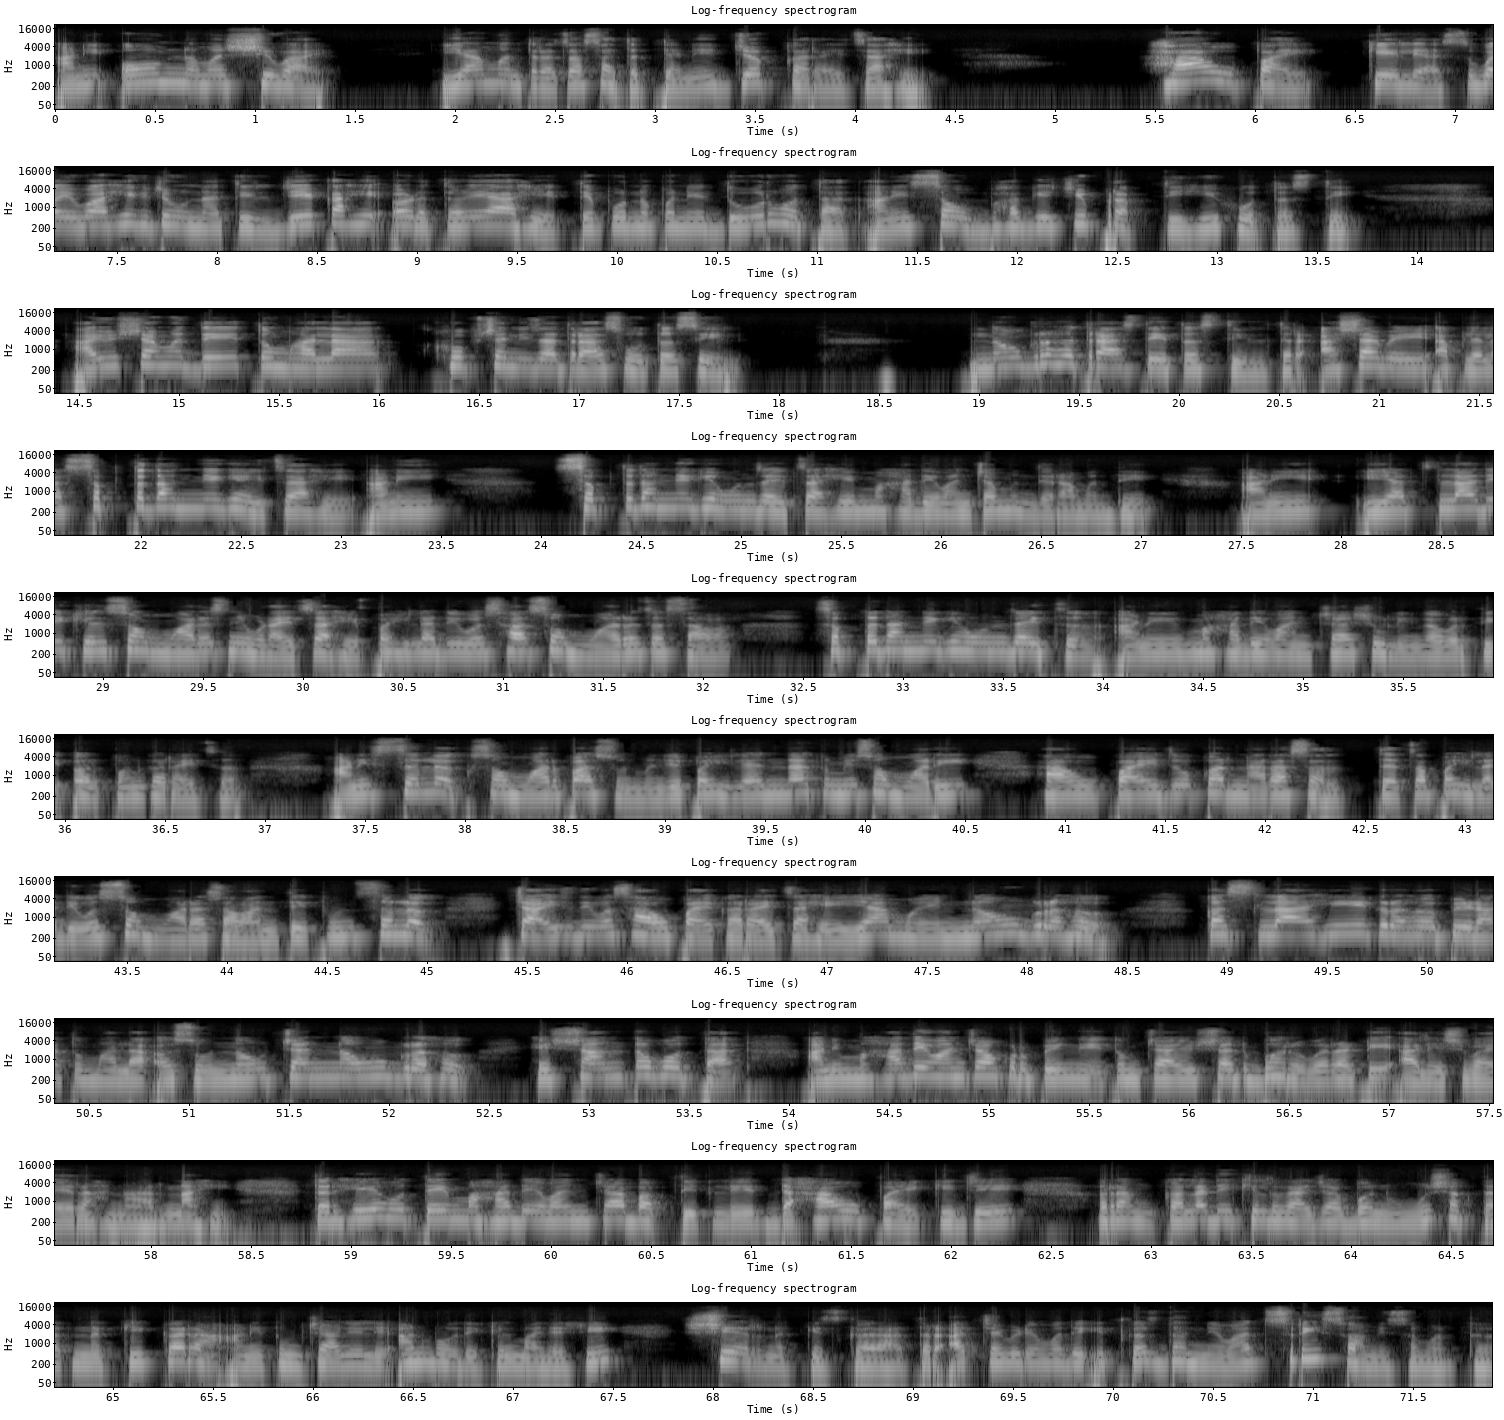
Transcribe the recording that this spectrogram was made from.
आणि ओम नम शिवाय या मंत्राचा सातत्याने जप करायचा आहे. हा उपाय केल्यास वैवाहिक जीवनातील जे काही अडथळे आहेत ते पूर्णपणे दूर होतात आणि सौभाग्याची प्राप्तीही होत असते. आयुष्यामध्ये तुम्हाला खूप शनीचा त्रास होत असेल नवग्रह त्रास देत असतील तर अशा वेळी आपल्याला सप्तधान्य घ्यायचं आहे आणि सप्तधान्य घेऊन जायचं आहे महादेवांच्या मंदिरामध्ये. आणि यातला देखील सोमवारच निवडायचा आहे. पहिला दिवस हा सोमवारच असावा. सप्तधान्य घेऊन जायचं आणि महादेवांच्या शिवलिंगावरती अर्पण करायचं. आणि सलग सोमवारपासून म्हणजे पहिल्यांदा तुम्ही सोमवारी हा उपाय जो करणार असाल त्याचा पहिला दिवस सोमवार असावा. आणि तेथून सलग चाळीस दिवस हा उपाय करायचा आहे. यामुळे नऊ ग्रह कसलाही ग्रहपीडा तुम्हाला असो नऊच्या नऊ ग्रह हे शांत होतात आणि महादेवांच्या कृपेने तुमच्या आयुष्यात भरभराटी आल्याशिवाय राहणार नाही. तर हे होते महादेवांच्या बाबतीतले दहा उपाय की जे रंकाला देखील राजा बनवू शकतात. नक्की करा आणि तुमचे आलेले अनुभव देखील माझ्याशी शेअर नक्कीच करा. तर आजच्या व्हिडिओमध्ये इतकंच. धन्यवाद. श्री स्वामी समर्थ.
